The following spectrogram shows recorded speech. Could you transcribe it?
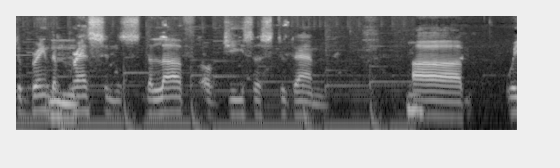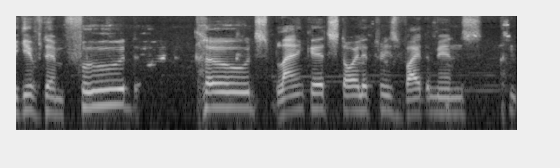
to bring the Mm. presence, the love of Jesus to them. Uh, we give them food, clothes, blankets, toiletries, vitamins.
